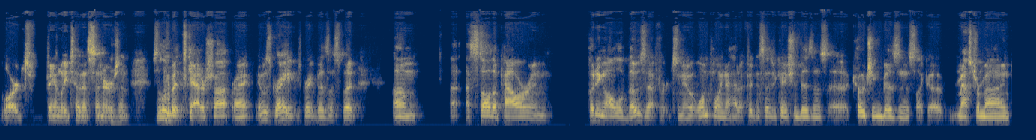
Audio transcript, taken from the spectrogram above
large family tennis centers, mm-hmm. and it's a little bit scattershot, right? It was great, it was great business, but um, I saw the power in putting all of those efforts. You know, at one point, I had a fitness education business, a coaching business, like a mastermind,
